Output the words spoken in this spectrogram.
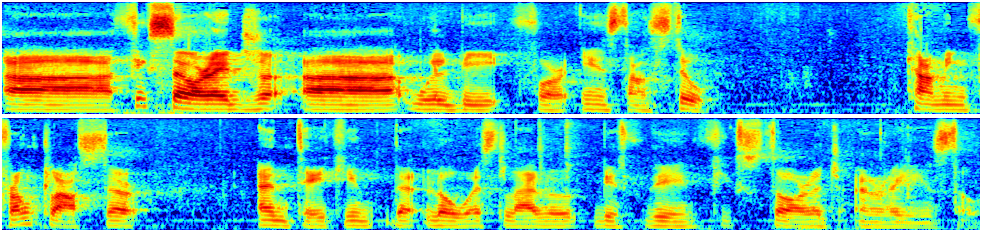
uh, fixed storage uh, will be for instance 2, coming from cluster and taking the lowest level between fixed storage and reinstall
